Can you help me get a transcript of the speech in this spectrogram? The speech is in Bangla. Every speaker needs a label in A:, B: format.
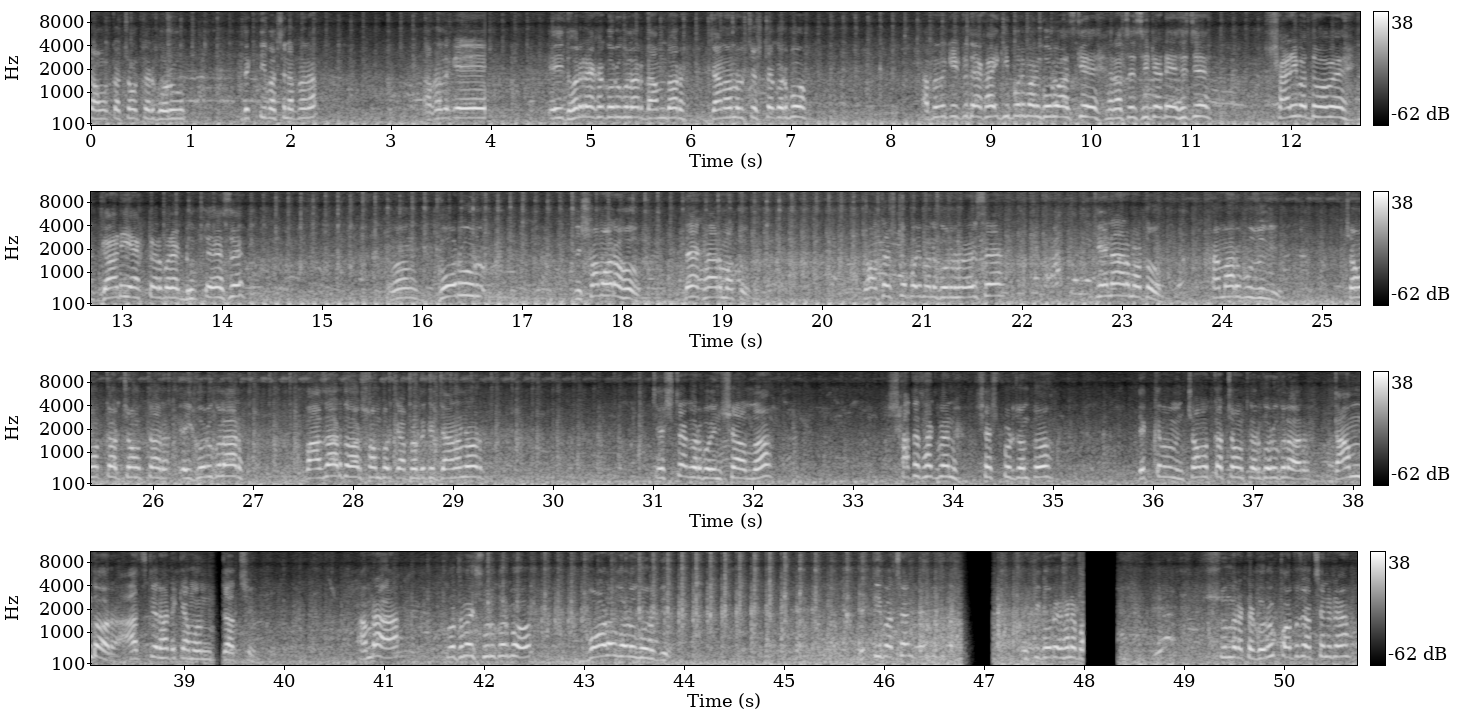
A: চমৎকার চমৎকার গরু দেখতেই পাচ্ছেন আপনারা। আপনাদেরকে এই ধরে রাখা গরুগুলোর দাম দর জানানোর চেষ্টা করব। আপনাদেরকে একটু দেখাই কি পরিমাণ গরু আজকে রাজশাহী সিটাটে এসেছে। সারিবদ্ধভাবে গাড়ি একটার পর এক ঢুকতে আছে। এবং গরুর যে সমারোহ দেখার মতো, যথেষ্ট পরিমাণে গরু রয়েছে। কেনার মতো, খামার উপযোগী। চমৎকার চমৎকার এই গরুগুলার বাজার দর সম্পর্কে আপনাদেরকে জানানোর চেষ্টা করব ইনশাআল্লাহ। সাথে থাকবেন শেষ পর্যন্ত। দেখতে পাবেন চমৎকার চমৎকার গরুগুলার দাম দর আজকের হাটে কেমন যাচ্ছে। আমরা প্রথমে শুরু করব বড় বড় গরু দিয়ে দেখতেই পাচ্ছেন একটি গরু এখানে সুন্দর একটা গরু। কত যাচ্ছেন এটা?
